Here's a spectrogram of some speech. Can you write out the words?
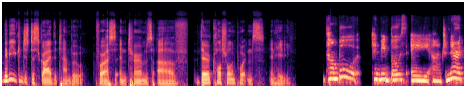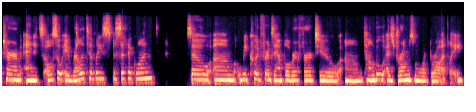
Maybe you can just describe the tambour for us in terms of their cultural importance in Haiti? Tambour can be both a uh, generic term and it's also a relatively specific one. So um, we could, for example, refer to um, tambour as drums more broadly.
